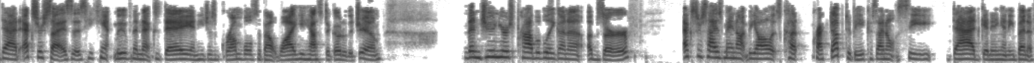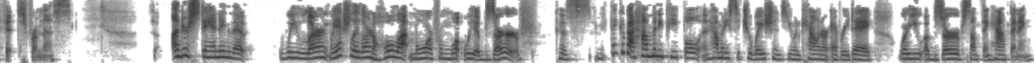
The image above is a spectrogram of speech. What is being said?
dad exercises he can't move the next day and he just grumbles about why he has to go to the gym then junior's probably going to observe. Exercise may not be all it's cut cracked up to be because i don't see dad getting any benefits from this. So understanding that we learn we actually learn a whole lot more from what we observe. Because think about how many people and how many situations you encounter every day where you observe something happening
